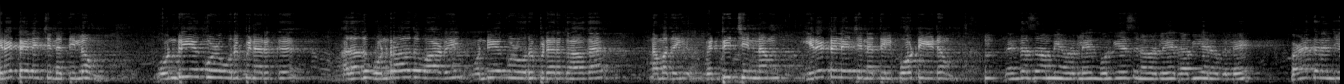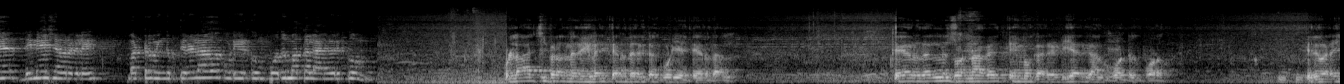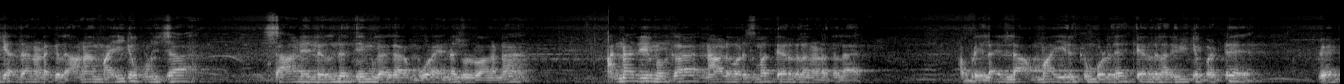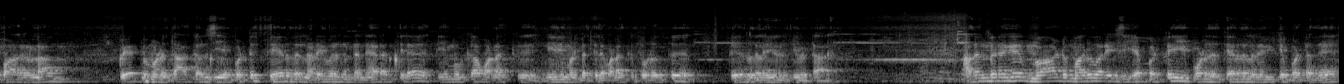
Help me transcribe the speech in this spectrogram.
இரட்டை சின்னத்திலும் ஒன்றிய குழு உறுப்பினருக்கு அதாவது ஒன்றாவது வார்டில் ஒன்றிய குழு உறுப்பினருக்காக நமது வெற்றி சின்னம் இரட்டை சின்னத்தில் போட்டியிடும். ரெங்கசாமி அவர்களே முருகேசன் அவர்களே ரவி அவர்களே வழக்கறிஞர் தினேஷ் அவர்களே மற்றும் இங்கு திரளாக கூடியிருக்கும் பொதுமக்கள் அனைவருக்கும் உள்ளாட்சி பிரதிநிதிகளை தேர்ந்தெடுக்கக்கூடிய தேர்தல். தேர்தல்னு சொன்னாவே திமுக ரெடியா இருக்காங்க கோட்டுக்கு போறது. இது வரைக்கும் அதுதான் நடக்குது. ஆனா மைக்க புடிச்சா ஸ்டாலின்லேருந்து திமுக பூரா என்ன சொல்லுவாங்கன்னா அண்ணா திமுக நாலு வருஷமா தேர்தலை நடத்தலை. அப்படிலாம் இல்லை அம்மா இருக்கும் பொழுதே தேர்தல் அறிவிக்கப்பட்டு வேட்பாளர்கள்லாம் வேட்புமனு தாக்கல் செய்யப்பட்டு தேர்தல் நடைபெறுகின்ற நேரத்தில் திமுக வழக்கு நீதிமன்றத்தில் வழக்கு தொடுத்து தேர்தலை நிறுத்திவிட்டார். அதன் பிறகு வார்டு மறுவரை செய்யப்பட்டு இப்பொழுது தேர்தல் அறிவிக்கப்பட்டது.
